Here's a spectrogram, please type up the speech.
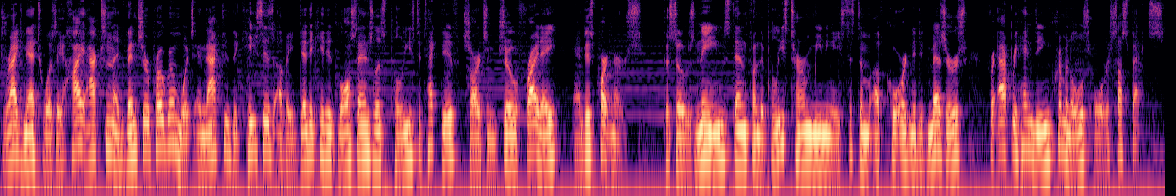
Dragnet was a high action adventure program which enacted the cases of a dedicated Los Angeles police detective, Sergeant Joe Friday, and his partners. The show's name stemmed from the police term meaning a system of coordinated measures for apprehending criminals or suspects.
